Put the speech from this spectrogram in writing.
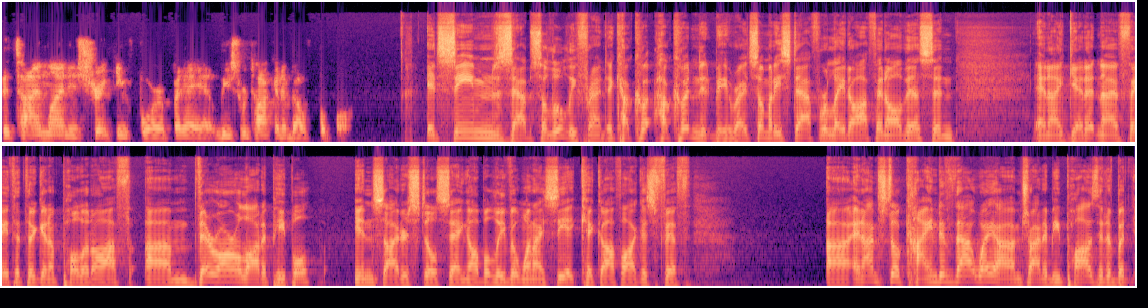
the timeline is shrinking for it. But hey, at least we're talking about football. It seems absolutely frantic. How could how couldn't it be, right? So many staff were laid off in all this, and and I get it, and I have faith that they're going to pull it off. Um, there are a lot of people Insiders still saying I'll believe it when I see it kick off August 5th. Uh, and I'm still kind of that way. I'm trying to be positive, but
